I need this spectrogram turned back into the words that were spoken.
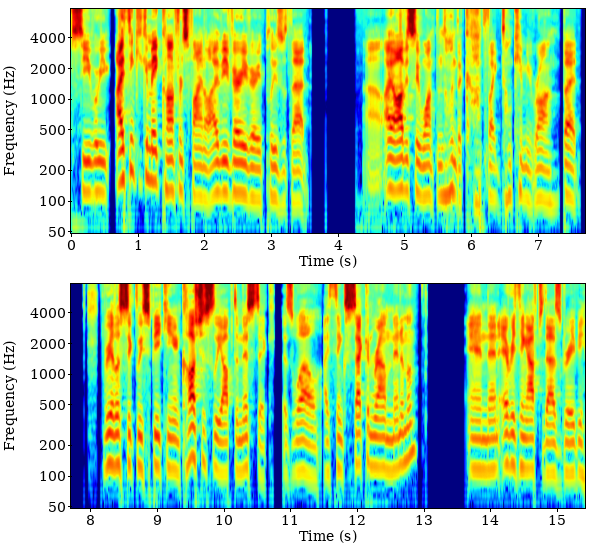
see where you. I think you can make conference final. I'd be very very pleased with that. Uh, I obviously want them to win the cup. Like, don't get me wrong, but realistically speaking and cautiously optimistic as well, I think second round minimum and then everything after that is gravy.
